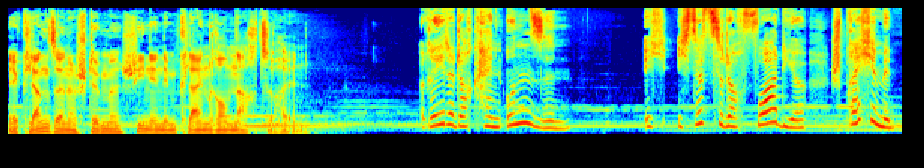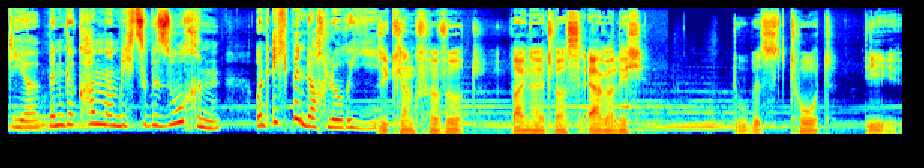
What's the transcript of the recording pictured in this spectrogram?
Der Klang seiner Stimme schien in dem kleinen Raum nachzuhallen. Rede doch keinen Unsinn. Ich, ich sitze doch vor dir, spreche mit dir, bin gekommen, um dich zu besuchen. Und ich bin doch Lori. Sie klang verwirrt, beinahe etwas ärgerlich. Du bist tot. Die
